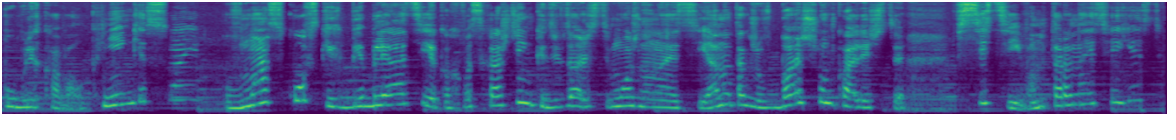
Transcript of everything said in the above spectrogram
публиковал книги свои. В московских библиотеках восхождение к индивидуальности можно найти. Она также в большом количестве в сети, в интернете есть.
